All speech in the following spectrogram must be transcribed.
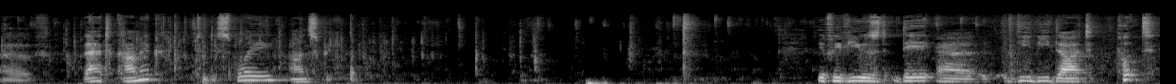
of that comic to display on screen. If we've used uh, db.put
